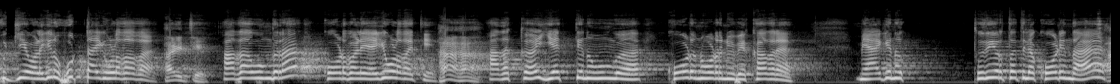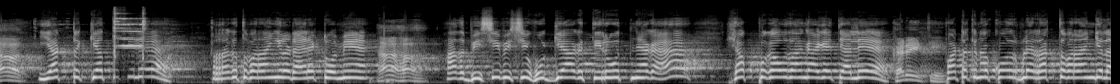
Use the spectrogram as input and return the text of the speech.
ಹುಗ್ಗಿ ಒಳಗಿನ ಹುಟ್ಟಾಗಿ ಉಳದದ. ಐತಿ ಅದ ಉಂಗುರ ಕೋಡ್ಬಳಿಯಾಗಿ ಉಳ್ದೈತಿ. ಹಾ ಹಾ. ಅದಕ್ಕೆ ಎತ್ತಿನ ಉಂಗ ಕೋಡು ನೋಡ್ರಿ ನೀವು ಬೇಕಾದ್ರೆ. ಮ್ಯಾಗಿನ ತುದಿ ಇರ್ತತಿಲ್ಲ ಕೋಡಿಂದ ಹೌದ್. ಎಟ್ಟು ಕೆತ್ತಿಲೆ ರಗತ್ ಬರಂಗಿಲ್ಲ ಡೈರೆಕ್ಟ್ ಒಮ್ಮೆ. ಹಾ ಹಾ. ಅದು ಬಿಸಿ ಬಿಸಿ ಹುಗ್ಗಿಯಾಗ ತಿರುವತ್ನ್ಯಾಗ ಹೆಪ್ಪಗೌದಂಗ ಆಗೈತಿ ಅಲ್ಲಿ ಪಟಕ್ನ ಕೋದ್ಬಿಳೆ ರಕ್ತ ಬರಂಗಿಲ್ಲ.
